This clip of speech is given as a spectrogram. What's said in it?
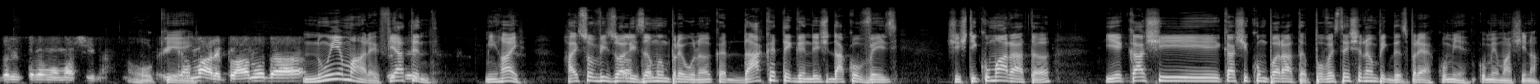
dorim să luăm o mașină. Ok. E cam mare planul, dar Nu e mare, fii atent. Mihai, hai să o vizualizăm împreună, că dacă te gândești și dacă o vezi și știi cum arată, e ca și, ca și cumpărată. Povestește-ne un pic despre ea, cum e, cum e mașina.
